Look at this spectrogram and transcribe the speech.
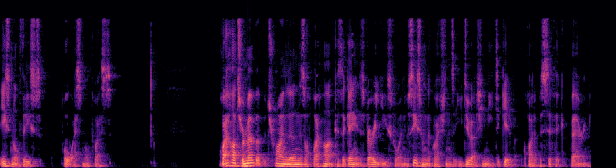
east northeast, or west northwest. Hard to remember, but try and learn this off by heart because again, it's very useful and you'll see some of the questions that you do actually need to give quite a specific bearing.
